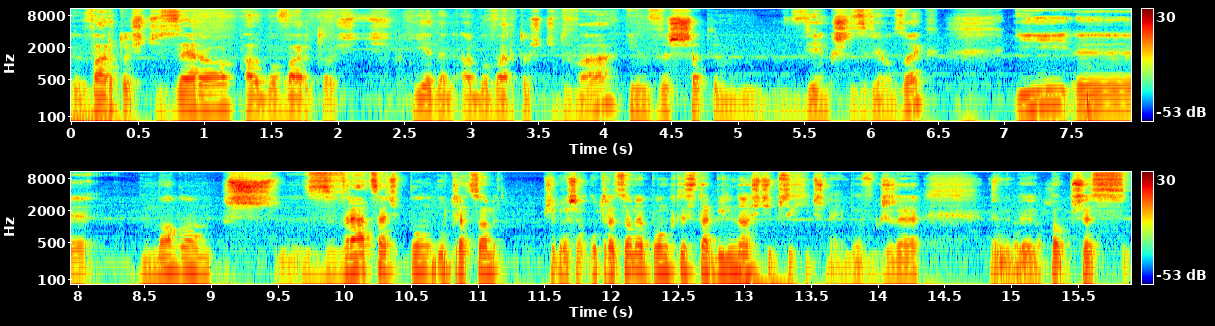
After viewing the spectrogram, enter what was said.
wartość 0, albo wartość 1, albo wartość 2. Im wyższa, tym większy związek. I y, mogą zwracać punkt, utracone, przepraszam, utracone punkty stabilności psychicznej, bo w grze poprzez,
